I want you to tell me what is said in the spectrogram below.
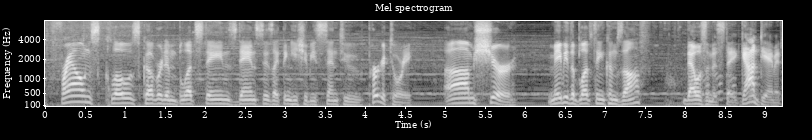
Frowns, clothes covered in bloodstains, dances. I think he should be sent to purgatory. Um, sure. Maybe the bloodstain comes off? That was a mistake. God damn it.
